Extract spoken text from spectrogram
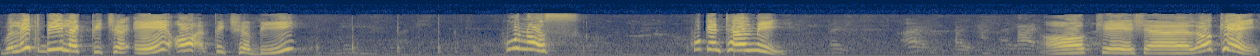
Will it be like picture A or picture B? Who knows? Who can tell me? Okay, Shell. Okay.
